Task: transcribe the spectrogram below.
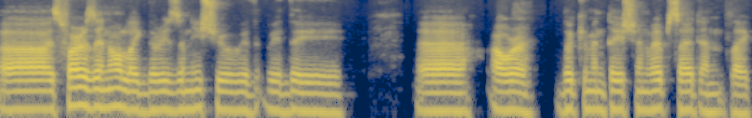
uh, as far as I know, like there is an issue with with the uh, our documentation website, and like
